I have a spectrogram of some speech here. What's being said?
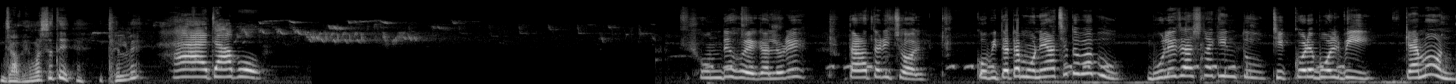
যাবে আমার সাথে? খেলবে? হ্যাঁ যাব। সন্ধে হয়ে গেল রে তাড়াতাড়ি চল। কবিতাটা মনে আছে তো বাবু? ভুলে যাস না কিন্তু। ঠিক করে বলবি। কেমন?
